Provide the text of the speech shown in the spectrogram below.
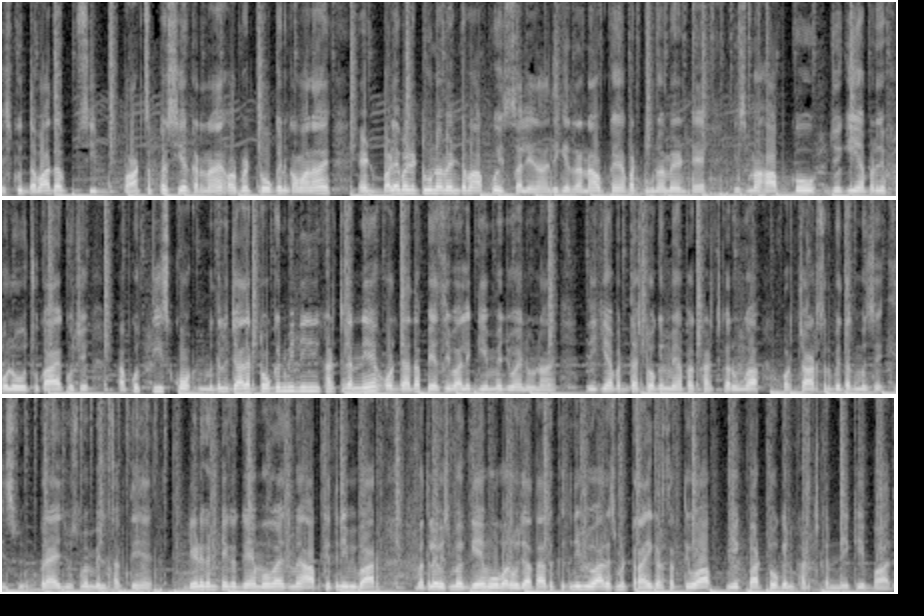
इसको दबा दब व्हाट्सअप पर शेयर करना है और अपने टोकन कमाना है एंड बड़े बड़े टूर्नामेंट में आपको हिस्सा लेना है। देखिए रन आउट का यहाँ पर टूर्नामेंट है। इसमें आपको जो कि यहाँ पर जो फॉलो हो चुका है, कुछ आपको तीस मतलब ज़्यादा टोकन भी नहीं खर्च करने हैं और ज़्यादा पैसे वाले गेम में ज्वाइन होना है। देखिए, यहाँ पर दस टोकन मैं यहाँ पर खर्च करूँगा और चार सौ रुपये तक मुझे इस प्राइज उसमें मिल सकते हैं। डेढ़ घंटे का गेम होगा इसमें, आप कितनी भी बार मतलब इसमें गेम ओवर हो जाता है तो कितनी भी बार इसमें ट्राई कर सकते हो आप। एक बार टोकन खर्च करने के बाद।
